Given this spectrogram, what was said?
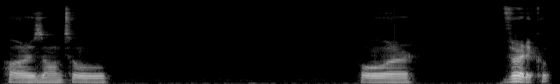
horizontal or vertical.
